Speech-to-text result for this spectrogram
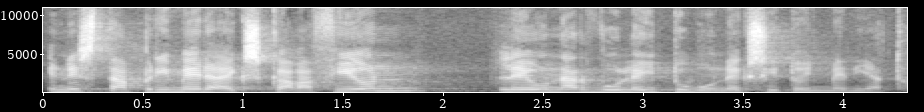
En esta primera excavación, Leonard Bulley tuvo un éxito inmediato.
